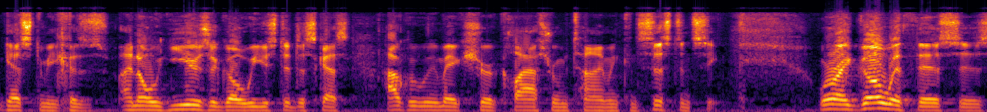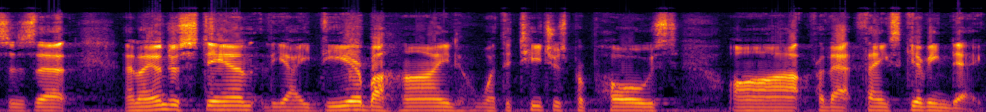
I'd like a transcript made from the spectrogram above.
gets to me because I know years ago we used to discuss how could we make sure classroom time and consistency. Where I go with this is, is that, and I understand the idea behind what the teachers proposed uh, for that Thanksgiving Day.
